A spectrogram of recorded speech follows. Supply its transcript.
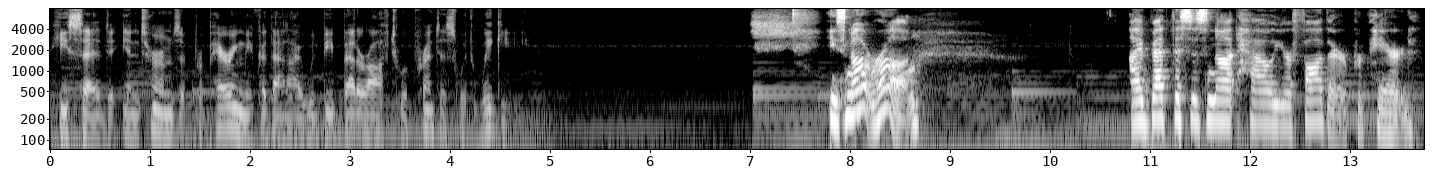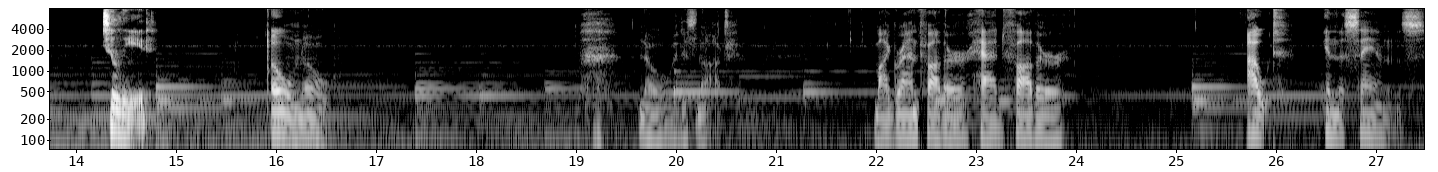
He said, in terms of preparing me for that, I would be better off to apprentice with Wiggy. He's not wrong. I bet this is not how your father prepared to lead. Oh, no. No, it is not. My grandfather had father out in the sands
